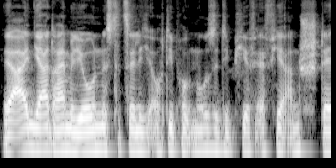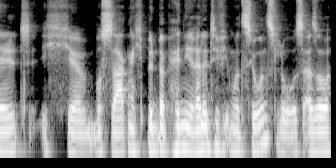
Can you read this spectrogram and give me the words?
Ja, ein Jahr, drei Millionen ist tatsächlich auch die Prognose, die PFF hier anstellt. Ich äh, muss sagen, ich bin bei Penny relativ emotionslos. Also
